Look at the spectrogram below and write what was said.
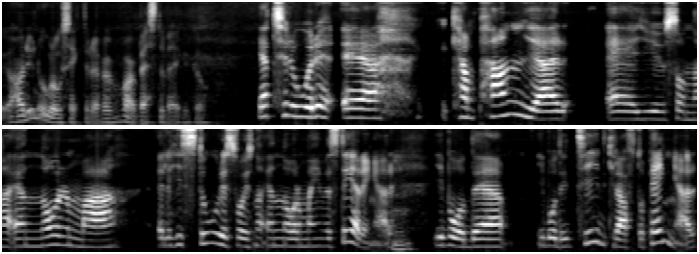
Eller, har du några åsikter över vad är bästa väg att gå? Jag tror eh, kampanjer är ju sådana enorma eller historiskt var ju sådana enorma investeringar mm. i, både, i både tid, kraft och pengar.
